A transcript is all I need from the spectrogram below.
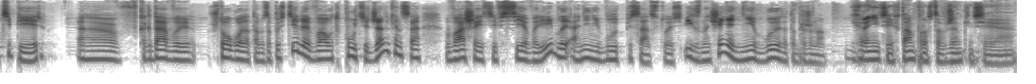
теперь, э, когда вы что угодно там запустили, в аутпуте Jenkins ваши эти все вариаблы, они не будут писаться, то есть их значение не будет отображено. Не храните их там, просто в Jenkins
